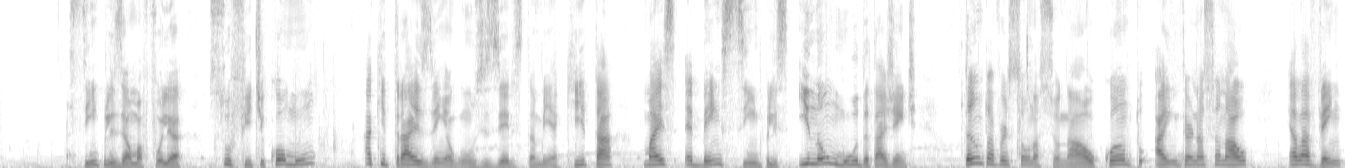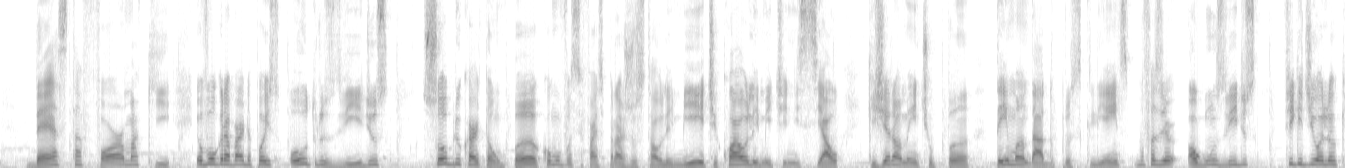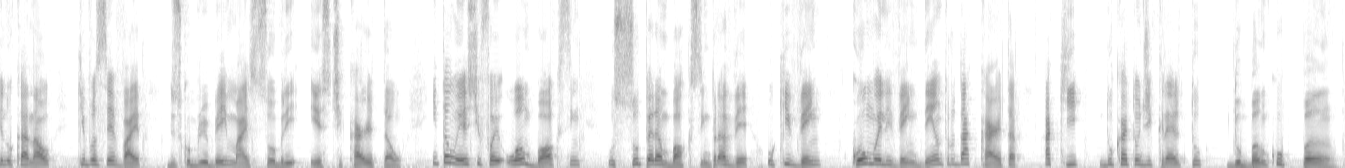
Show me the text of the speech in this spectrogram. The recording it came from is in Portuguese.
simples, é uma folha sulfite comum. Aqui atrás vem alguns dizeres também aqui, tá? Mas é bem simples e não muda, tá, gente? Tanto a versão nacional quanto a internacional, ela vem desta forma aqui. Eu vou gravar depois outros vídeos sobre o cartão PAN, como você faz para ajustar o limite, qual é o limite inicial que geralmente o PAN tem mandado para os clientes. Vou fazer alguns vídeos, fique de olho aqui no canal que você vai descobrir bem mais sobre este cartão. Então este foi o unboxing, o super unboxing para ver o que vem, como ele vem dentro da carta aqui do cartão de crédito do Banco Pan.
